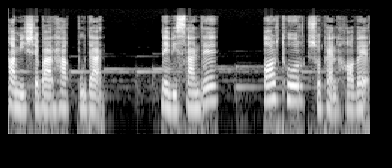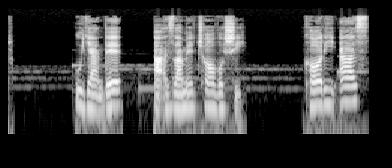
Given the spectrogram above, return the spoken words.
همیشه برحق بودن. نویسنده آرتور شوپنهاور. گوینده اعظم چاوشی. کاری از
